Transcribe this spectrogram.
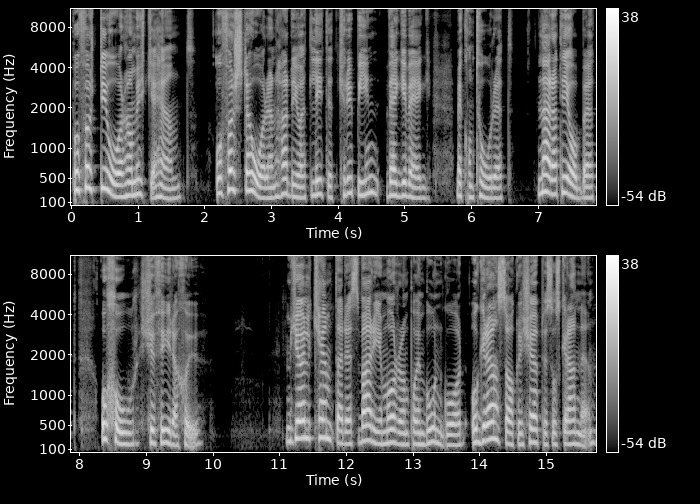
På 40 år har mycket hänt och första åren hade jag ett litet krypin vägg i vägg med kontoret, nära till jobbet och jour 24-7. Mjölk hämtades varje morgon på en bondgård och grönsaker köptes hos grannen.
